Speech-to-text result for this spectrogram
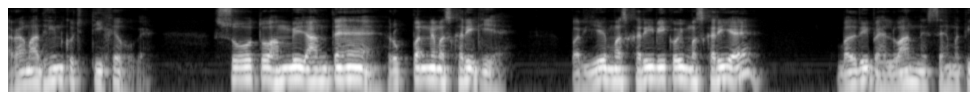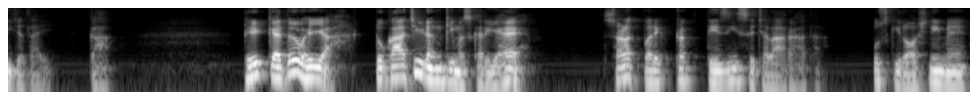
रामाधीन कुछ तीखे हो गए। सो तो हम भी जानते हैं रुपन ने मस्खरी की है। पर यह मस्खरी भी कोई मस्खरी है? बदरी पहलवान ने सहमति जताई, कहा, ठीक कहते हो भैया टुकाची ढंग की मस्करी है। सड़क पर एक ट्रक तेज़ी से चला रहा था। उसकी रोशनी में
